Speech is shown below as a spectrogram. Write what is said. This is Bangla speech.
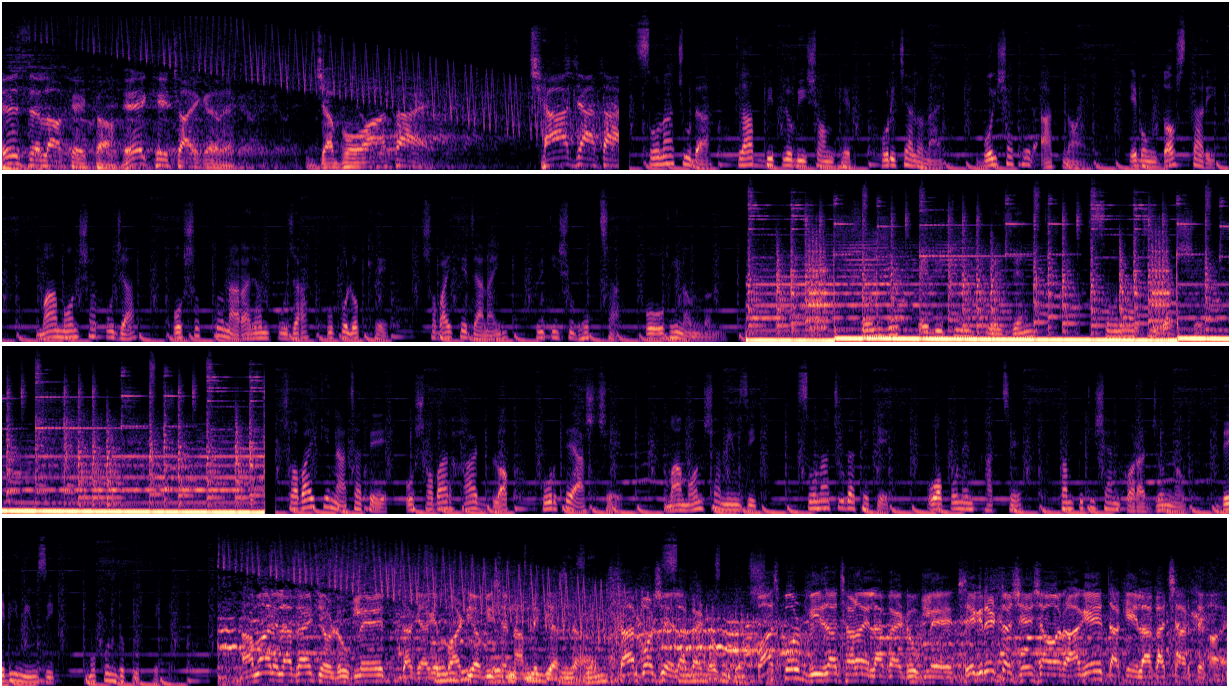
इस इलाके का एक ही टाइगर है जब वो आता है छा जाता है সোনাচূড়া ক্লাব বিপ্লবী সংঘের পরিচালনায় বৈশাখের আট নয় এবং দশ তারিখ মা মনসা পূজা ও সত্যনারায়ণ পূজা উপলক্ষে সবাইকে জানাই প্রীতি শুভেচ্ছা ও অভিনন্দন সবাইকে নাচাতে ও সবার হার্ট ব্লক করতে আসছে। মা মনসা মিউজিক সোনাচূড়া থেকে ও অপোনেন্ট থাকছে কম্পিটিশন করার জন্য দেবী মিউজিক মুকুন্দপুর থেকে। আমার এলাকায় কেউ ঢুকলে তাকে আগে পার্টি অফিসের নাম লিখে আসতে হয় তারপর সে এলাকায় ঢুকবে। পাসপোর্ট ভিসা ছাড়া এলাকায় ঢুকলে সিগারেটটা শেষ হওয়ার আগে তাকে এলাকা ছাড়তে হয়।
